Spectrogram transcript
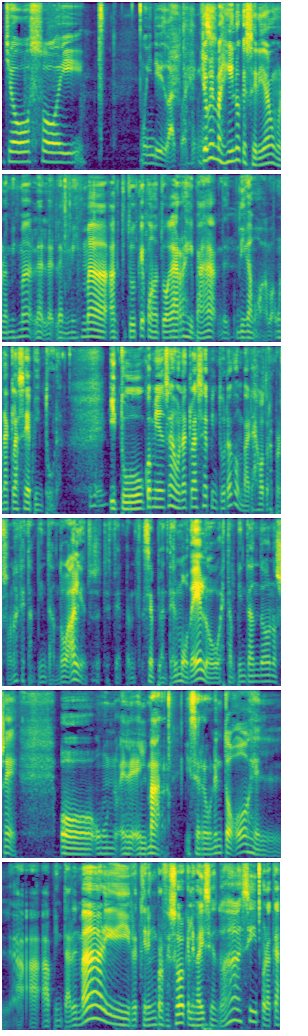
Yo soy muy individual, pues. en Yo me imagino que sería como la misma, la, la- la misma actitud que cuando tú agarras y vas, a, digamos, a una clase de pintura. Y tú comienzas una clase de pintura con varias otras personas que están pintando a alguien. Entonces te- te- se plantea el modelo o están pintando, no sé, o un- el, el mar. Y se reúnen todos el- a, pintar el mar y tienen un profesor que les va diciendo, ah, sí, por acá.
